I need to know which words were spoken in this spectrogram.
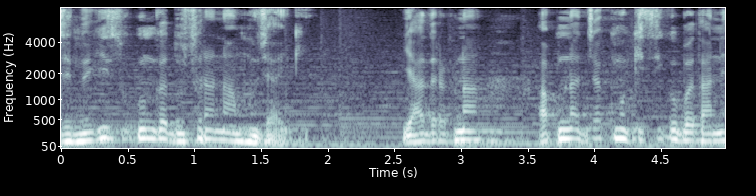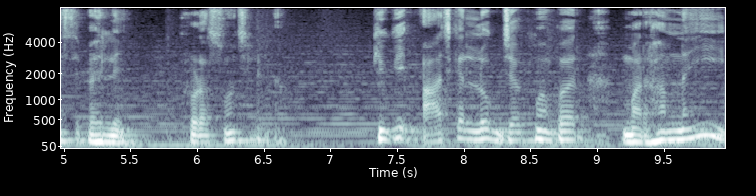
ज़िंदगी सुकून का दूसरा नाम हो जाएगी। याद रखना, अपना जख्म किसी को बताने से पहले थोड़ा सोच लेना। क्योंकि आजकल लोग जख्म पर मरहम नहीं,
